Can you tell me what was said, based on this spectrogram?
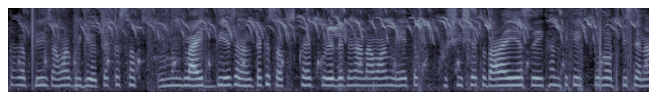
তারা প্লিজ আমার ভিডিওতে একটা লাইক দিয়ে চ্যানেলটাকে সাবস্ক্রাইব করে দেবেন। আর আমার মেয়ে তো খুব খুশি, সে তো দাঁড়াই আছে, এখান থেকে একটু নড়তিছে না।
